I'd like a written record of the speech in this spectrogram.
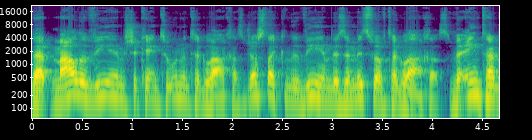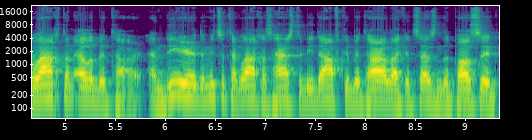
That malevim shekain tu'unin taglachas. Just like in Levim, there's a mitzvah of taglachas. Ve'ein taglachton ele betar. And there, the mitzvah taglachas has to be dafke betar, like it says in the pasuk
